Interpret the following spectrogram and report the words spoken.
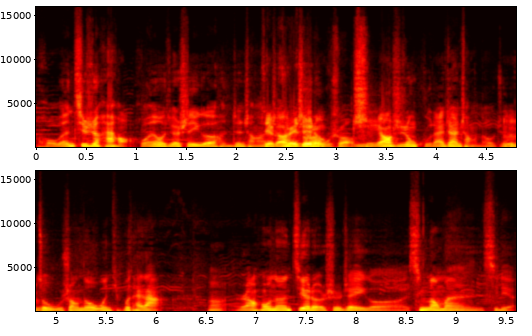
火纹其实还好，火纹我觉得是一个很正常的，只要这种只要是这种古代战场的，我觉得嗯做无双都问题不太大。嗯，然后呢，接着是这个新浪漫系列，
